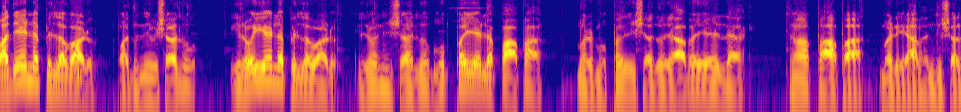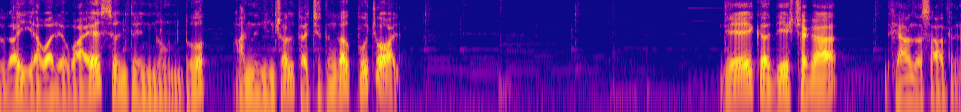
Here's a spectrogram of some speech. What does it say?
పదేళ్ళ పిల్లవాడు పది నిమిషాలు ఇరవై ఏళ్ళ పిల్లవాడు ఇరవై నిమిషాలు ముప్పై ఏళ్ళ పాప మరి ముప్పై నిమిషాలు యాభై ఏళ్ళ పాప మరి యాభై నిమిషాలుగా ఎవరి వయస్సు ఎంత ఉందో అన్ని నిమిషాలు ఖచ్చితంగా కూర్చోవాలి. ఏక దీక్షగా ధ్యాన సాధన.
